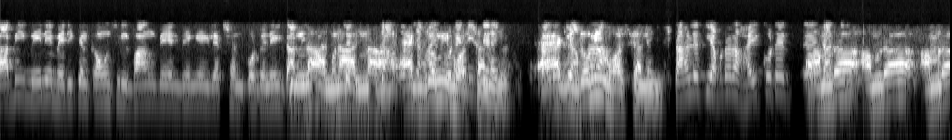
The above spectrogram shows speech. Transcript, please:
দাবি মেনে মেডিকেল কাউন্সিল ভাঙবেন ভেঙে ইলেকশন করবেন এই দাবি না না না একদমই ভরসা নেই। একদমই ভরসা নেই। তাহলে কি আপনারা হাইকোর্টের আমরা আমরা আমরা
